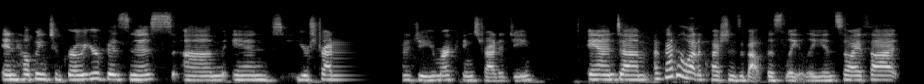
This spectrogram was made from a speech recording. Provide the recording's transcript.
in helping to grow your business um, and your strategy, your marketing strategy. And um, I've gotten a lot of questions about this lately. And so I thought,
